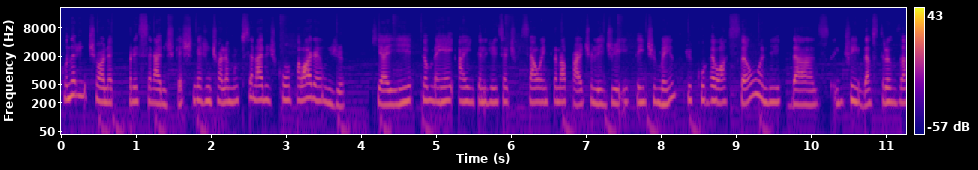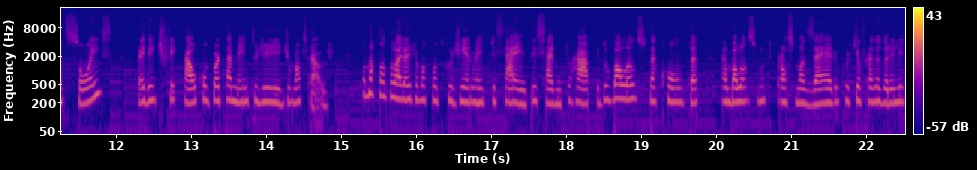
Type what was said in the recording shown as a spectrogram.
Quando a gente olha para esse cenário de caching, a gente olha muito cenário de conta laranja, que aí também a inteligência artificial entra na parte ali de entendimento, de correlação ali das, enfim, das transações para identificar o comportamento de, de uma fraude. Uma conta laranja é uma conta que o dinheiro entra e sai, entra e sai muito rápido, o balanço da conta é um balanço muito próximo a zero, porque o fraudador, ele,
